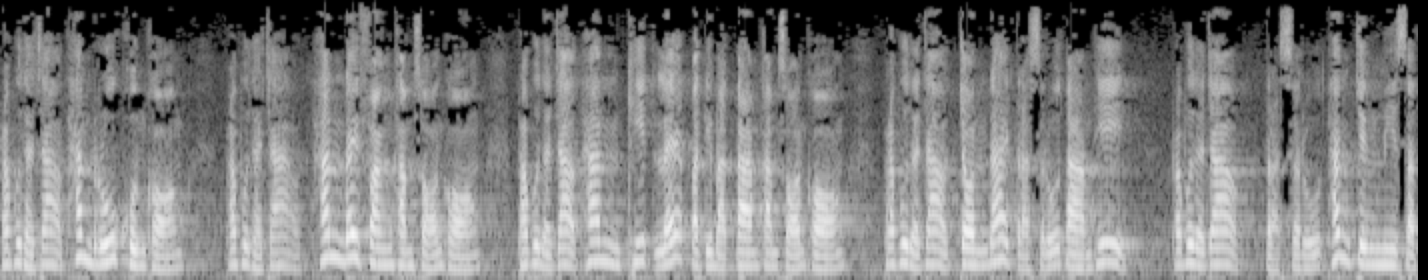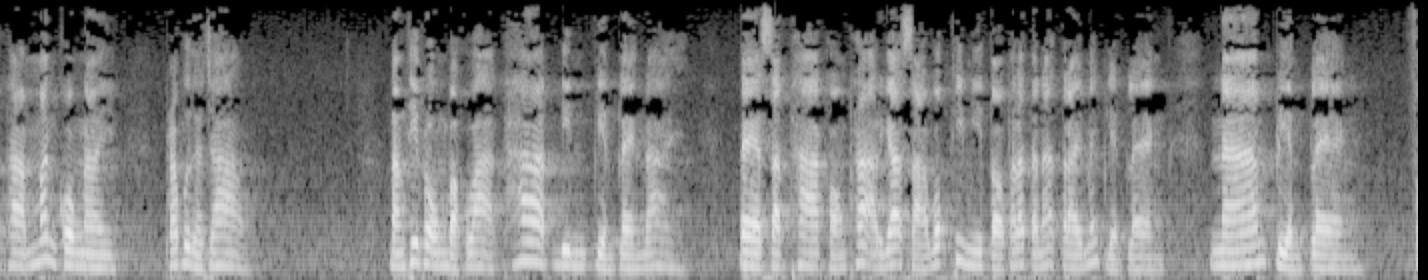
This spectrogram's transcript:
พระพุทธเจ้า ท่านรู้คุณของพระพุทธเจ้า ท่านได้ฟังคำสอนของพระพุทธเจ้า ท่านคิดและปฏิบัติตามคำสอนของพระพุทธเจ้าจนได้ตรัสรู้ตามที่พระพุทธเจ้าตรัสรู้ ท่านจึงมีศรัทธามั่นคงในพระพุทธเจ้า ดังที่พระองค์บอกว่าธาตุดินเปลี่ยนแปลงได้ แต่ศรัทธาของพระอริยสาวกที่มีต่อพระรัตนตรัยไม่เปลี่ยนแปลง น้ำเปลี่ยนแปลง ไฟ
